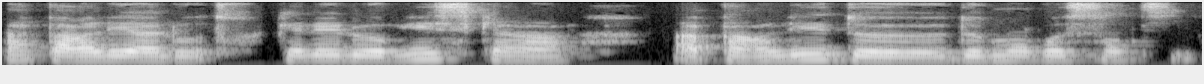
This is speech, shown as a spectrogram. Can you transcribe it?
à parler à l'autre? Quel est le risque à, à parler de, de mon ressenti?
